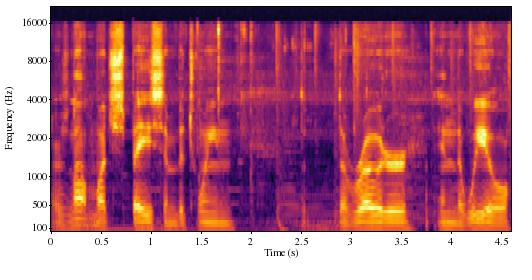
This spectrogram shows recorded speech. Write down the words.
There's not much space in between the rotor and the wheel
